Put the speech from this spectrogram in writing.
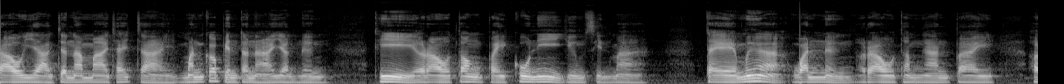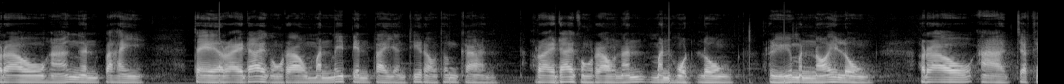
เราอยากจะนำมาใช้จ่าย มันก็เป็นตัณหาอย่างหนึ่ง ที่เราต้องไปกู้หนี้ยืมสินมา แต่เมื่อวันหนึ่งเราทำงานไป เราหาเงินไป แต่รายได้ของเรามันไม่เป็นไปอย่างที่เราต้องการ รายได้ของเรานั้นมันหดลง หรือมันน้อยลง เราอาจจะข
